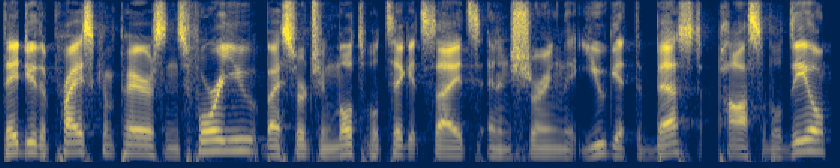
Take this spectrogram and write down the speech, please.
They do the price comparisons for you by searching multiple ticket sites and ensuring that you get the best possible deal.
